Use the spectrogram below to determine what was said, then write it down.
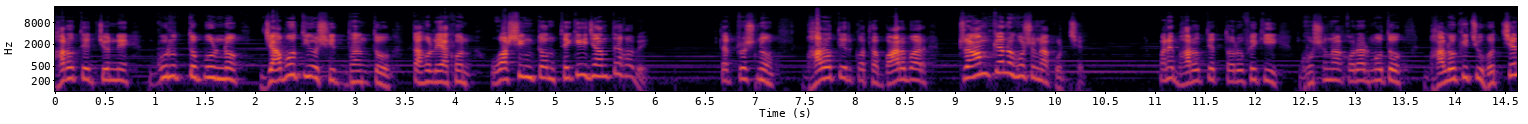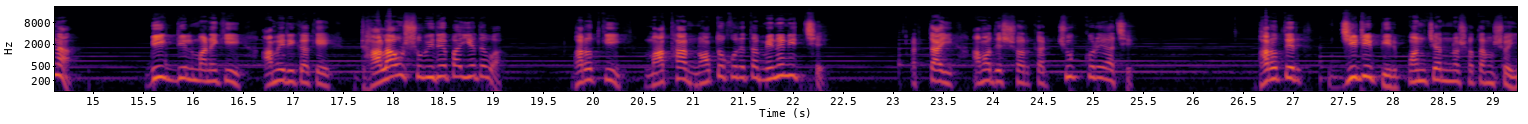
ভারতের জন্য গুরুত্বপূর্ণ যাবতীয় সিদ্ধান্ত তাহলে এখন ওয়াশিংটন থেকেই জানতে হবে। তার প্রশ্ন, ভারতের কথা বারবার ট্রাম্প কেন ঘোষণা করছেন? মানে ভারতের তরফে কি ঘোষণা করার মতো ভালো কিছু হচ্ছে না? বিগ ডিল মানে কি আমেরিকাকে ঢালাও সুবিধে পাইয়ে দেওয়া? ভারত কি মাথা নত করে তা মেনে নিচ্ছে? আর তাই আমাদের সরকার চুপ করে আছে। ভারতের জিডিপির পঞ্চান্ন শতাংশই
